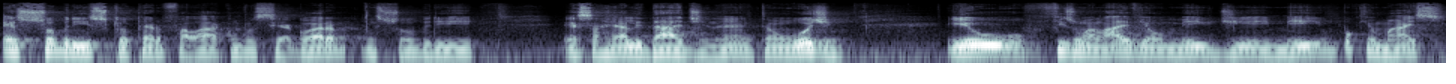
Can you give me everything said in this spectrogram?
é sobre isso que eu quero falar com você agora, é sobre essa realidade, né? Então, hoje eu fiz uma live ao meio-dia e meio, um pouquinho mais,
